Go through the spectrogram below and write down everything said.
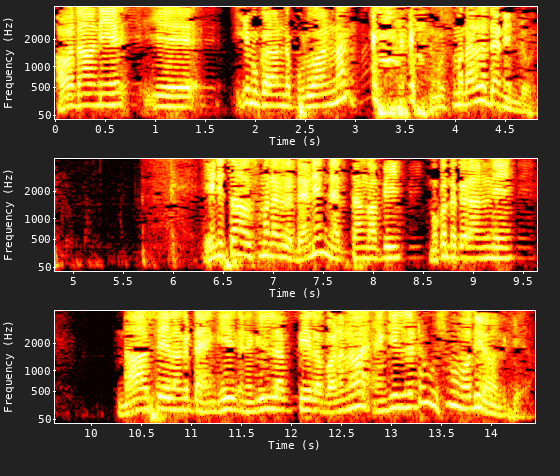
අවධානය යොමු කරන්න පුළුවන් නම් උස්ම රැල්ල දැනෙන්න ඕන. ඒ නිසා උස්ම රැල්ල දැනෙන්නේ නැත්නම් අපි මොකද කරන්නේ? නාසය ළඟට ඇඟිල්ලක් තියලා බලනවා ඇඟිල්ලට උස්ම වදිනවද කියලා.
